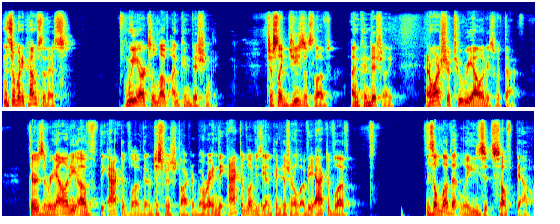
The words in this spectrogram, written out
And so when it comes to this, we are to love unconditionally, just like Jesus loves unconditionally. And I want to share two realities with that. There's the reality of the act of love that I just finished talking about, right? And the act of love is the unconditional love. The act of love is a love that lays itself down.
